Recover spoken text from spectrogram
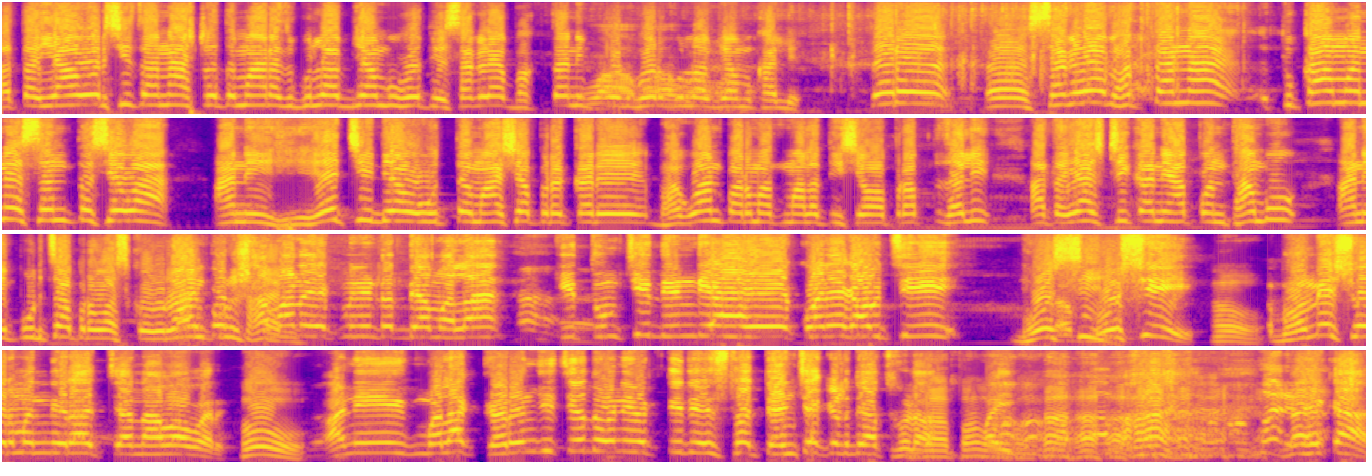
आता या वर्षीचा नाश्ता तर महाराज गुलाबजामू होते. सगळ्या भक्तांनी पोटभर. गुलाबजामू खाल्ले. तर सगळ्या भक्तांना तुका म्हणे संत सेवा आणि हेची देव उत्तम अशा प्रकारे भगवान परमात्माला ती सेवा प्राप्त झाली. आता याच ठिकाणी आपण थांबू आणि पुढचा प्रवास करू. रामकृष्ण. थांबा. ना एक मिनिट द्या मला की तुमची दिंडी आहे कोण्या गावची? भोसी. भोशी हो. भोमेश्वर मंदिराच्या नावावर. हो. आणि मला करंजीचे दोन्ही व्यक्ती जे दिसतात त्यांच्याकडे द्या थोडा. बापा. नाही का?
